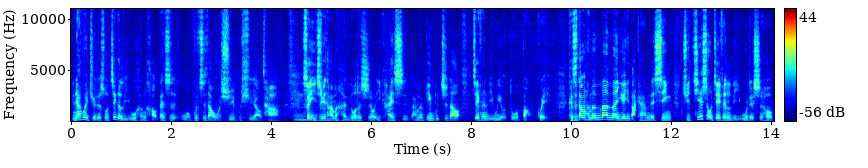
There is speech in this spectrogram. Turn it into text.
人家会觉得说这个礼物很好，但是我不知道我需不需要它，嗯，所以以至于他们很多的时候，一开始他们并不知道这份礼物有多宝贵。可是当他们慢慢愿意打开他们的心去接受这份礼物的时候，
